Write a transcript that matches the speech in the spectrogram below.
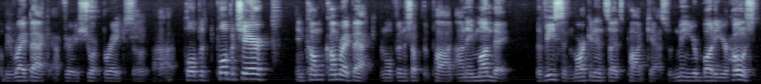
I'll be right back after a short break. So uh, pull up a, pull up a chair and come come right back, and we'll finish up the pod on a Monday. The VSiN Market Insights podcast with me, your buddy, your host,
